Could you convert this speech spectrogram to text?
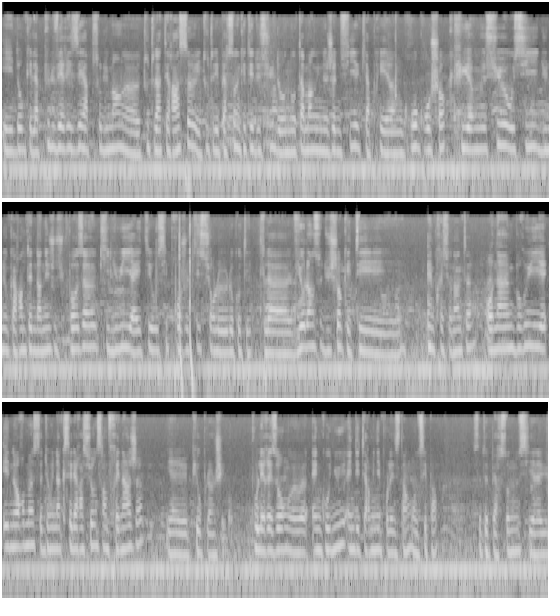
et donc elle a pulvérisé absolument euh, toute la terrasse et toutes les personnes qui étaient dessus, dont notamment une jeune fille qui a pris un gros gros choc. Puis un monsieur aussi d'une quarantaine d'années, je suppose, qui lui a été aussi projeté sur le, le côté. La violence du choc était impressionnante. On a un bruit énorme, c'est-à-dire une accélération sans freinage et puis au plancher. Pour les raisons euh, inconnues, indéterminées pour l'instant, on ne sait pas cette personne si elle a eu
